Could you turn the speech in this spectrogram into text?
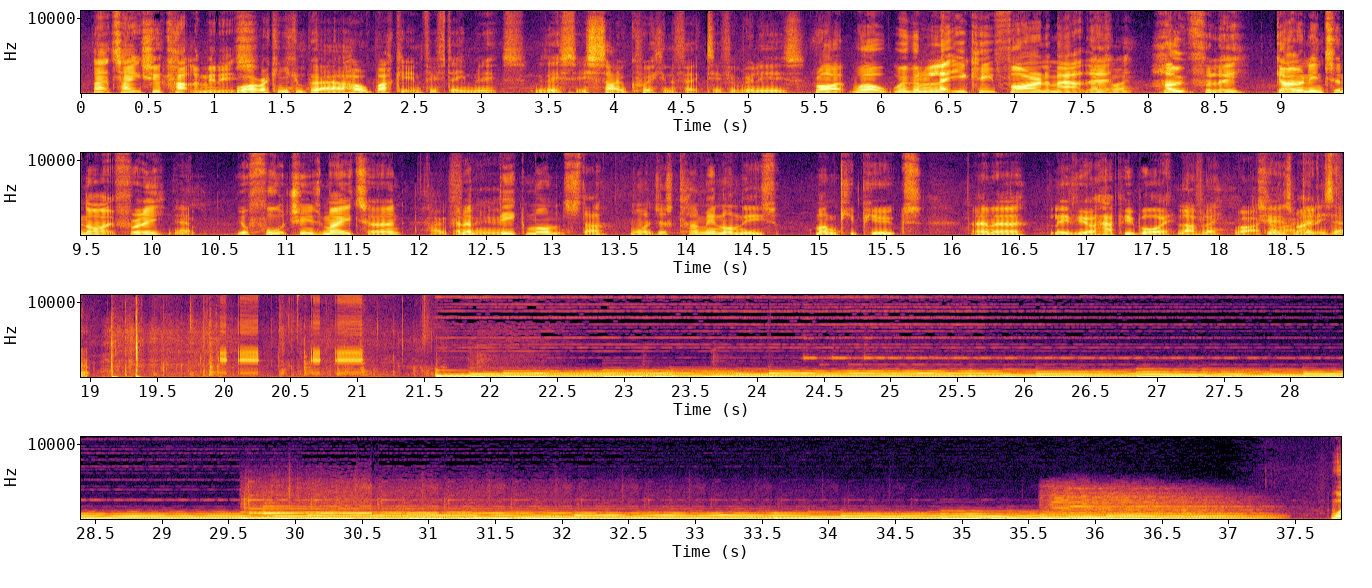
That takes you a couple of minutes. Well, I reckon you can put out a whole bucket in 15 minutes with this. It's so quick and effective. It really is. Right. Well, we're going to let you keep firing them out there. Okay. Hopefully, going into night three, Yep. your fortunes may turn, and a yeah. big monster might just come in on these monkey pukes and uh, leave you a happy boy. Lovely. Right, okay, Cheers, I'll mate. get these out.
